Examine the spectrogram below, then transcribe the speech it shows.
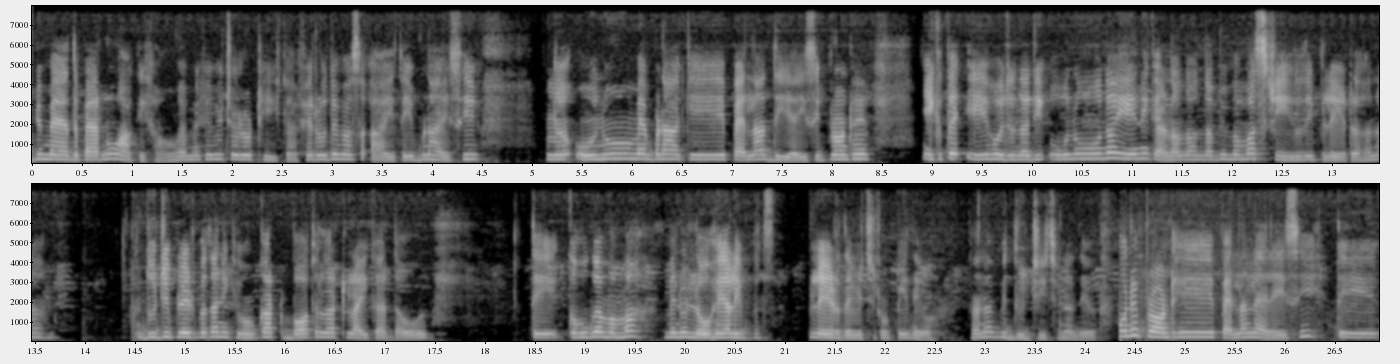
ਵੀ ਮੈਂ ਦੁਪਹਿਰ ਨੂੰ ਆ ਕੇ ਖਾਊਂਗਾ। ਮੈਂ ਕਿਹਾ ਵੀ ਚਲੋ ਠੀਕ ਆ। ਫਿਰ ਉਹਦੇ ਬਸ ਆਏ 'ਤੇ ਹੀ ਬਣਾਏ ਸੀ। ਉਹਨੂੰ ਮੈਂ ਬਣਾ ਕੇ ਪਹਿਲਾਂ ਦੇ ਆਈ ਸੀ ਪਰੌਂਠੇ। ਇੱਕ ਤਾਂ ਇਹ ਹੋ ਜਾਂਦਾ ਜੀ, ਉਹਨੂੰ ਨਾ ਇਹ ਨਹੀਂ ਕਹਿਣਾ ਹੁੰਦਾ ਹੁੰਦਾ ਵੀ ਮੰਮਾ, ਸਟੀਲ ਦੀ ਪਲੇਟ ਹੈ ਨਾ ਦੂਜੀ ਪਲੇਟ ਪਤਾ ਨਹੀਂ ਕਿਉਂ ਘੱਟ, ਬਹੁਤ ਘੱਟ ਲਾਈ ਕਰਦਾ ਉਹ। ਅਤੇ ਕਹੂਗਾ, ਮੰਮਾ, ਮੈਨੂੰ ਲੋਹੇ ਵਾਲੀ ਪਲੇਟ ਦੇ ਵਿੱਚ ਰੋਟੀ ਦਿਓ ਹੈ ਨਾ ਵੀ ਦੂਜੀ 'ਚ ਨਾ ਦਿਓ। ਉਹਨੇ ਪਰੌਂਠੇ ਪਹਿਲਾਂ ਲੈ ਲਏ ਸੀ ਅਤੇ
